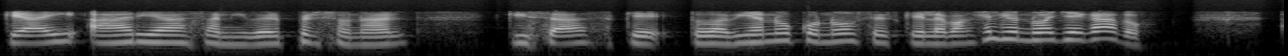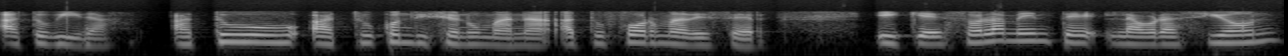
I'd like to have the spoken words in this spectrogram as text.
que hay áreas a nivel personal quizás que todavía no conoces, que el Evangelio no ha llegado, a tu vida, a tu, a tu condición humana, a tu forma de ser, y que solamente la oración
